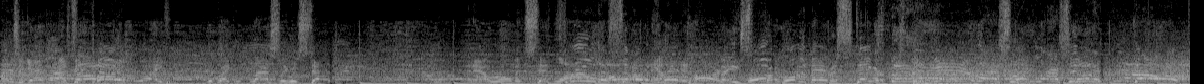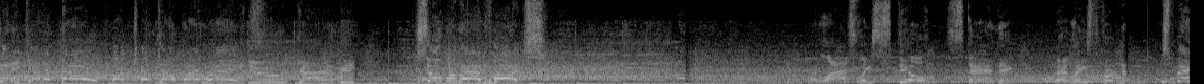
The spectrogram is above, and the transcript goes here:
Once again, Lashley caught him. Right. Looked like Lashley was set. And now Roman sent through the Oh, zone. He landed hard. face. Roman, Roman may have a stinger. Lashley, Lashley with a go. Did he get it? No. A kick out by Reigns. You gotta be. Superman punch. But Lashley still standing, at least for now. Spin.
